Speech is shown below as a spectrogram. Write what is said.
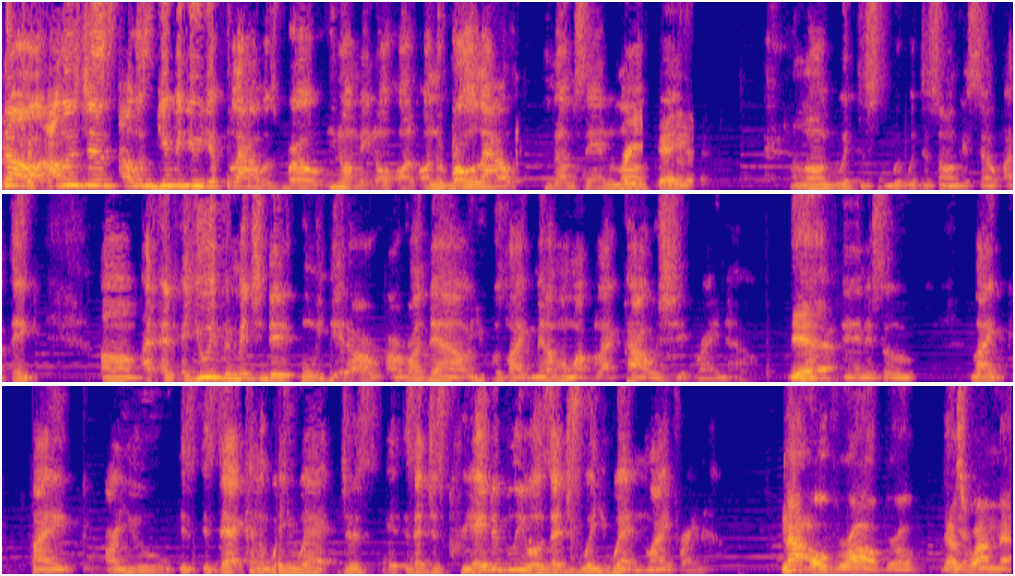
No, I was just, I was giving you your flowers, bro. You know what I mean on, on, on the rollout. You know what I'm saying? Along, Appreciate it. along with the with, with the song itself, I think. Um, and, and you even mentioned it when we did our, our rundown. You was like, "Man, I'm on my Black Power shit right now." Yeah. And so, like, like, are you? Is, is that kind of where you at? Just is that just creatively, or is that just where you at in life right now? Not overall, bro. That's Yeah. where I'm at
